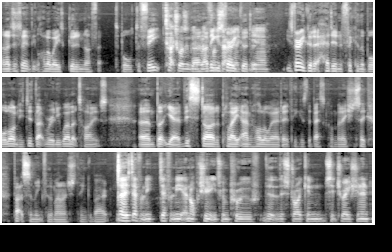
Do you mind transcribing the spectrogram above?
and I just don't think Holloway's good enough at to ball to feet. Touch wasn't good enough I think he's very Saturday, good. At, yeah. He's very good at heading and flicking the ball on. He did that really well at times. Um, but yeah, this style of play and Holloway, I don't think is the best combination. So that's something for the manager to think about. No, it's definitely definitely an opportunity to improve the the striking situation, and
